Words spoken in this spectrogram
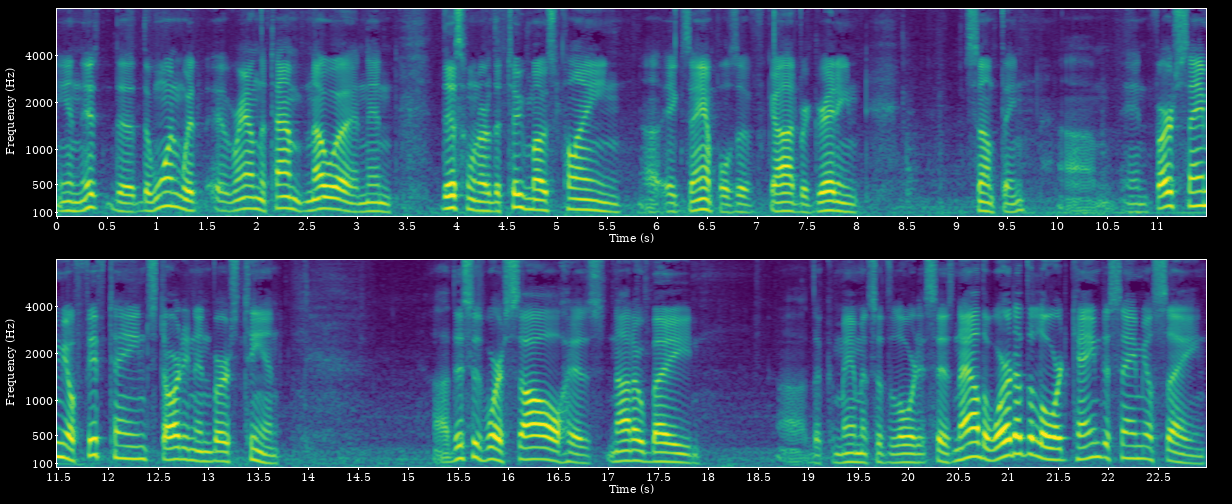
and this the the one with around the time of Noah and then this one are the two most plain uh, examples of God regretting something. Um, in 1 Samuel 15, starting in verse 10, uh, this is where Saul has not obeyed uh, the commandments of the Lord. It says, Now the word of the Lord came to Samuel, saying,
